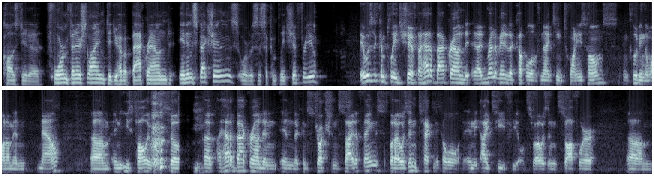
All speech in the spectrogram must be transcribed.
caused you to form Finish Line? Did you have a background in inspections, or was this a complete shift for you? It was a complete shift. I had a background. I'd renovated a couple of 1920s homes, including the one I'm in now, um, in East Hollywood. So uh, I had a background in in the construction side of things, but I was in technical in the IT field. So I was in software um,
